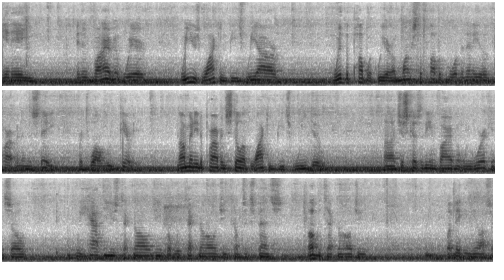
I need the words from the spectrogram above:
in a an environment where we use walking beats. We are with the public. We are amongst the public more than any other department in the state for a 12 week period. Not many departments still have walking beats. We do, uh, just because of the environment we work in. So we have to use technology, but with technology comes expense of the technology, but making the officer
